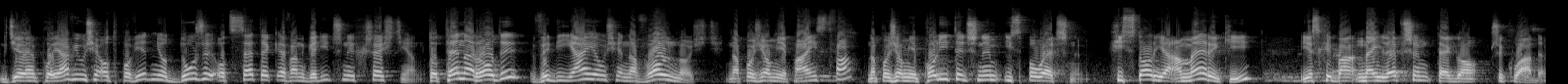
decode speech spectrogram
gdzie pojawił się odpowiednio duży odsetek ewangelicznych chrześcijan, to te narody wybijają się na wolność na poziomie państwa, na poziomie politycznym i społecznym. Historia Ameryki jest chyba najlepszym tego przykładem.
